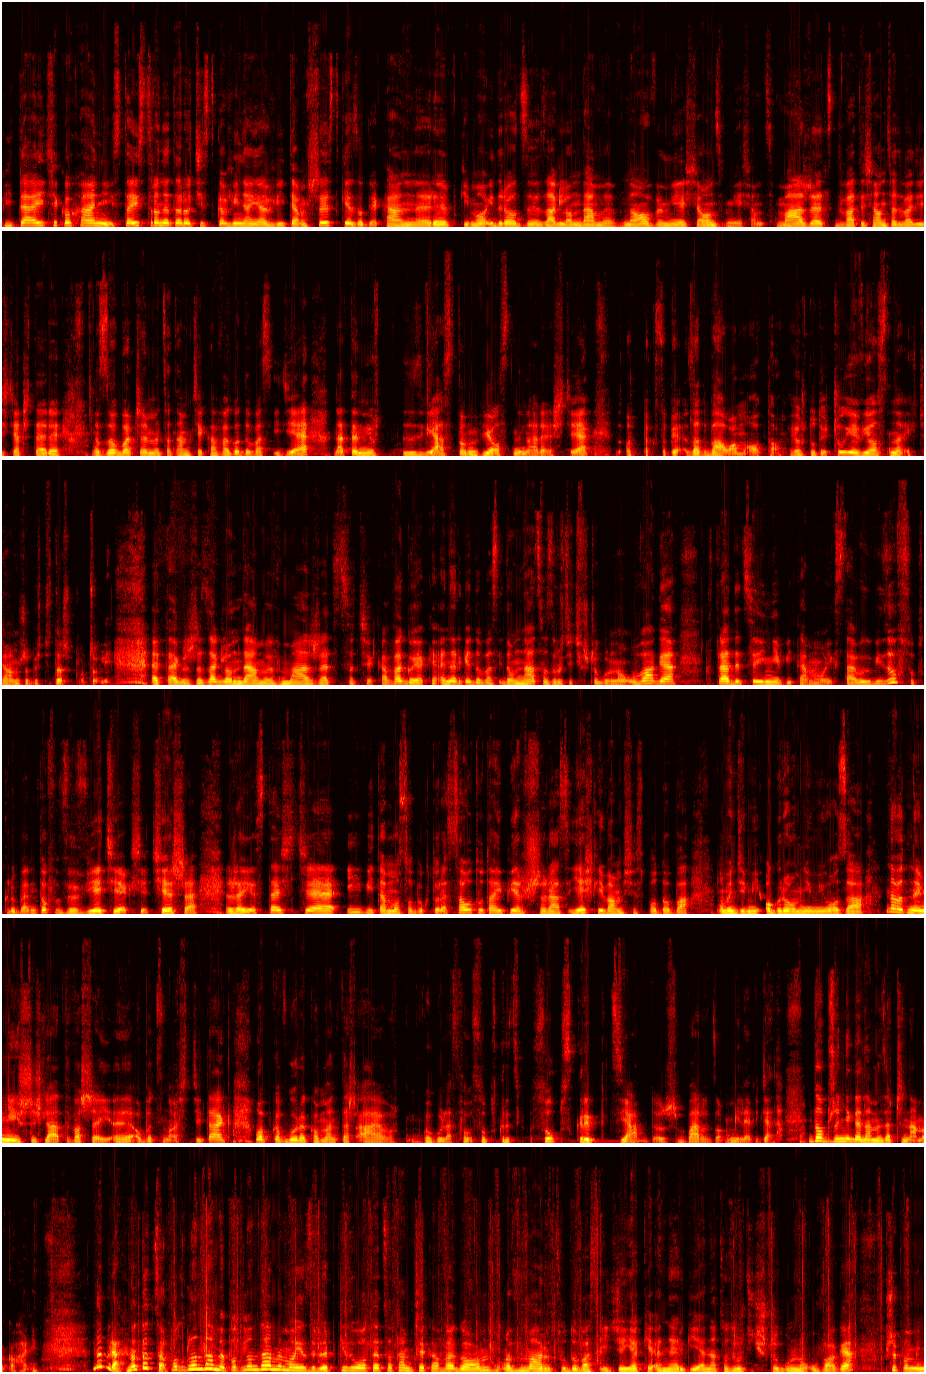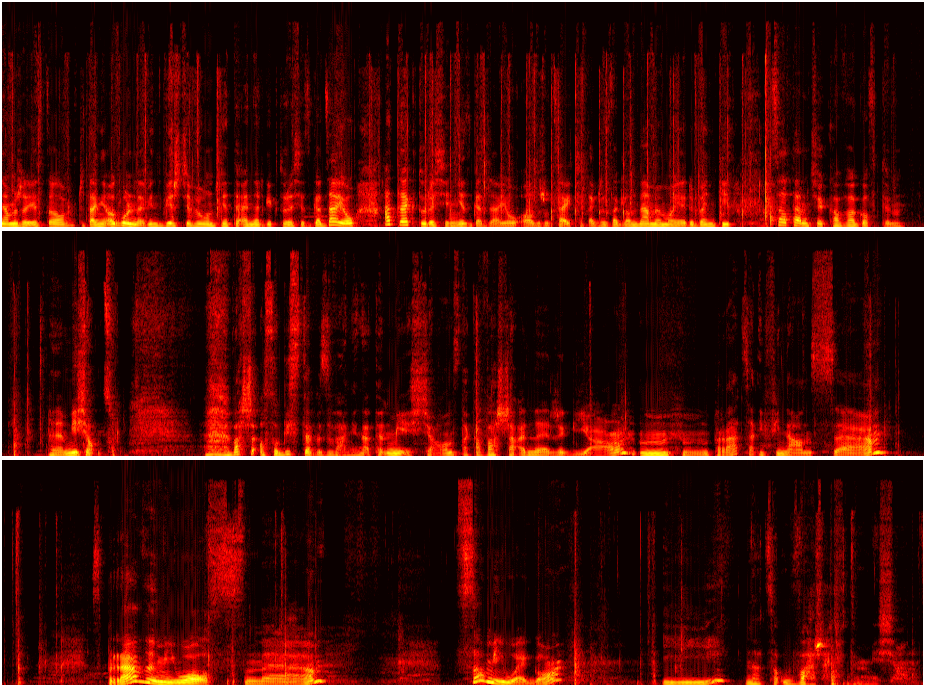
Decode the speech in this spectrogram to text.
Witajcie kochani, z tej strony Tarocistka Wina, ja witam wszystkie zodiakalne rybki. Moi drodzy, zaglądamy w nowy miesiąc, w miesiąc marzec 2024. Zobaczymy, co tam ciekawego do Was idzie, na ten już zwiastun wiosny nareszcie. O, tak sobie zadbałam o to. Ja już tutaj czuję wiosnę i chciałam, żebyście też poczuli. E, Także zaglądamy w marzec, co ciekawego, jakie energie do Was idą, na co zwrócić szczególną uwagę. Tradycyjnie witam moich stałych widzów, subskrybentów. Wy wiecie, jak się cieszę, że jesteście i witam osoby, które są tutaj pierwszy raz. Jeśli Wam się spodoba, będzie mi ogromnie miło za nawet najmniejszy ślad Waszej e, obecności, tak? Łapka w górę, komentarz, a w ogóle su- subskryp- subskrypcja, to już bardzo mile widziana. Dobrze, nie gadamy, zaczynamy, kochani. Dobra, no to co, podglądamy, podglądamy moje rybki złote, co tam ciekawego w marcu do Was idzie, jakie energie, na co zwrócić szczególną uwagę. Przypominam, że jest to czytanie ogólne, więc bierzcie wyłącznie te energie, które się zgadzają, a te, które się nie zgadzają, odrzucajcie. Także zaglądamy moje rybeńki, co tam ciekawego w tym e, miesiącu. Wasze osobiste wyzwanie na ten miesiąc, taka wasza energia, mhm, praca i finanse, sprawy miłosne, co miłego i na co uważać w tym miesiącu.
